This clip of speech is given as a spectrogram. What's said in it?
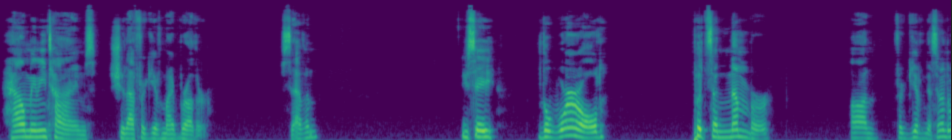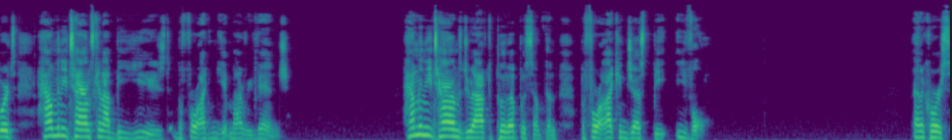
How many times should I forgive my brother? Seven? You see, the world puts a number on forgiveness. In other words, how many times can I be used before I can get my revenge? How many times do I have to put up with something before I can just be evil? And of course,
